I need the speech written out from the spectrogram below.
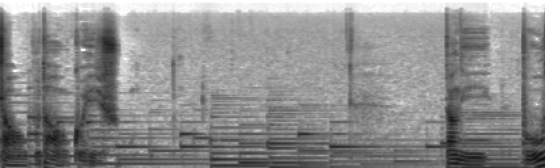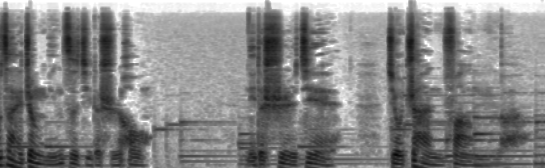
找不到归属。当你。不再证明自己的时候，你的世界就绽放了。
